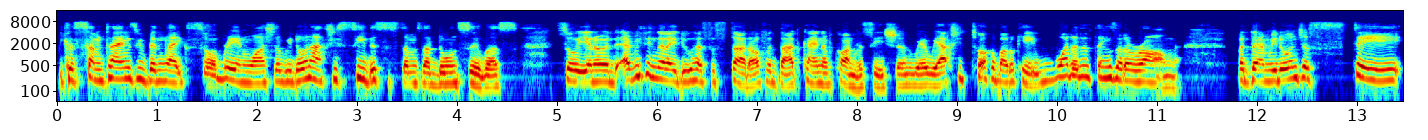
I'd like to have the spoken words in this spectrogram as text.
because sometimes we've been like so brainwashed that we don't actually see the systems that don't serve us. So you know everything that i do has to start off with that kind of conversation where we actually talk about okay what are the things that are wrong? But then we don't just stay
